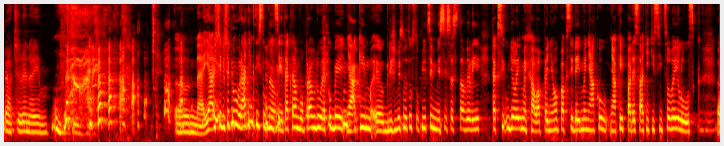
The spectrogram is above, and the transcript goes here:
Já čili nejím. Uh, ne, já ještě, když se k tomu vrátím k té stupnici, no. tak tam opravdu jakoby nějakým, eh, když bychom tu stupnici my si sestavili, tak si udělejme chalapeňo, pak si dejme nějakou, nějaký 50 tisícový lusk, uh,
